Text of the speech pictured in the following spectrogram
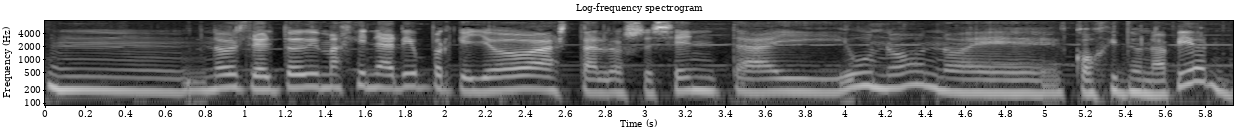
mm, no es del todo imaginario porque yo hasta los 61 no he cogido un avión.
